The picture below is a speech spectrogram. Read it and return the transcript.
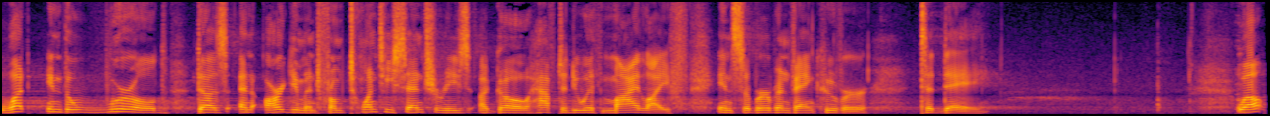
what in the world does an argument from 20 centuries ago have to do with my life in suburban Vancouver today? Well,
